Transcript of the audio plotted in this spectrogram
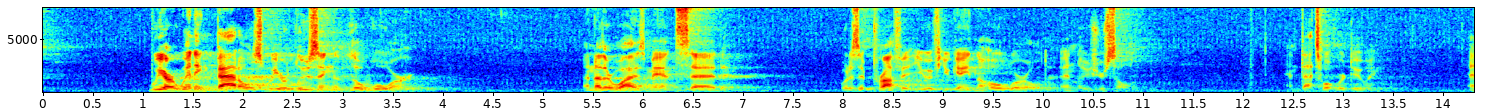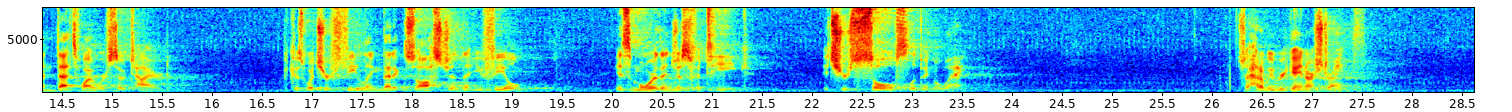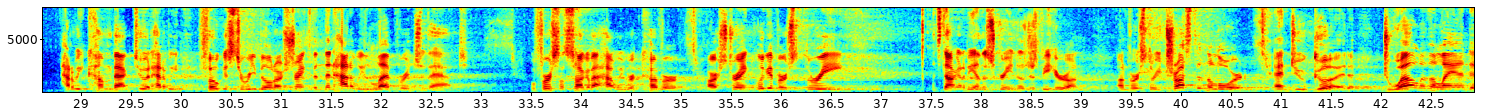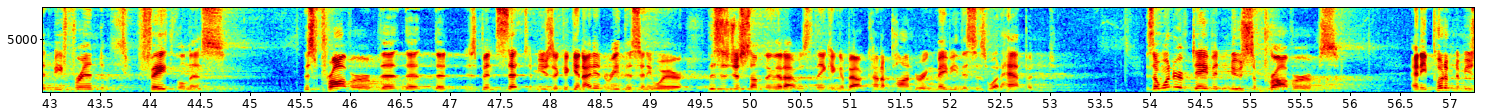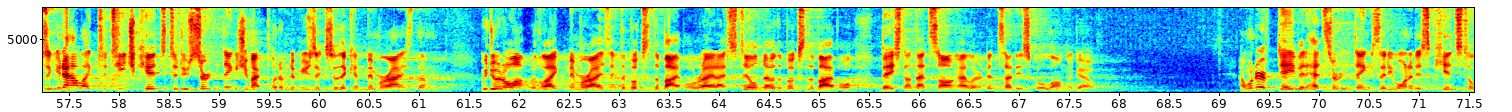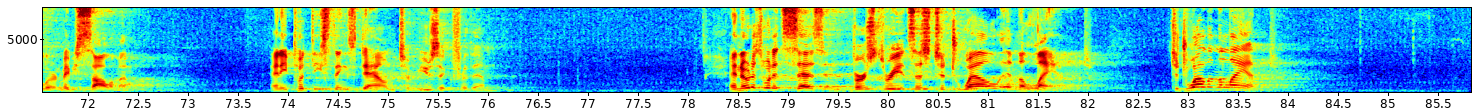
We are winning battles, we are losing the war. Another wise man said, What does it profit you if you gain the whole world and lose your soul? And that's what we're doing. And that's why we're so tired. Because what you're feeling, that exhaustion that you feel, is more than just fatigue, it's your soul slipping away. So, how do we regain our strength? How do we come back to it? How do we focus to rebuild our strength? And then how do we leverage that? Well, first, let's talk about how we recover our strength. Look at verse 3. It's not going to be on the screen, it'll just be here on, on verse 3. Trust in the Lord and do good, dwell in the land and befriend faithfulness. This proverb that, that, that has been set to music, again, I didn't read this anywhere. This is just something that I was thinking about, kind of pondering maybe this is what happened. Is I wonder if David knew some proverbs and he put them to music. You know how, like, to teach kids to do certain things, you might put them to music so they can memorize them? We do it a lot with, like, memorizing the books of the Bible, right? I still know the books of the Bible based on that song I learned in Sunday school long ago. I wonder if David had certain things that he wanted his kids to learn, maybe Solomon. And he put these things down to music for them. And notice what it says in verse 3 it says, to dwell in the land. To dwell in the land.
